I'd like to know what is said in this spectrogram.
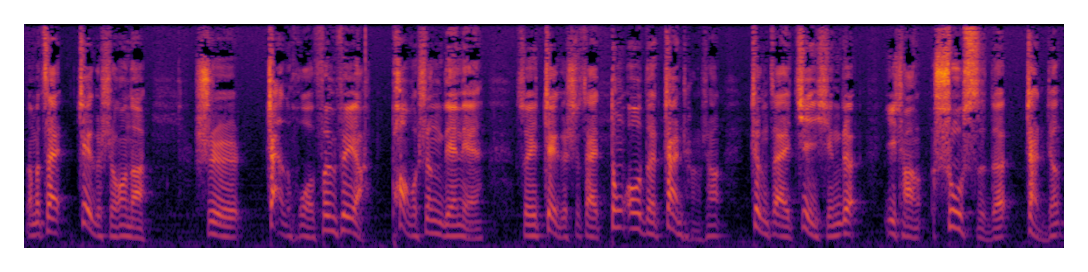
那么在这个时候呢，是战火纷飞啊，炮声连连。所以这个是在东欧的战场上正在进行着一场殊死的战争，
